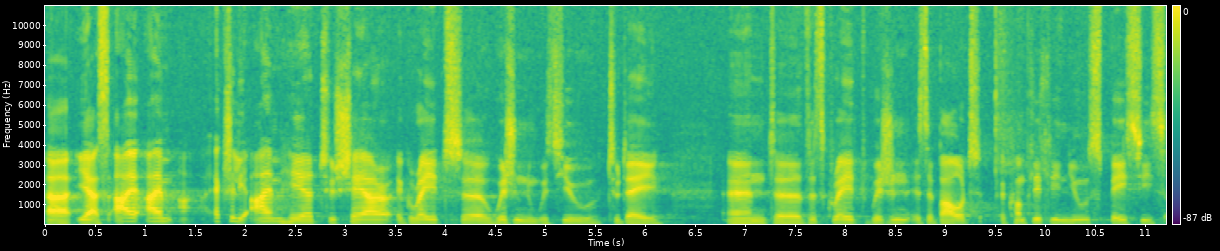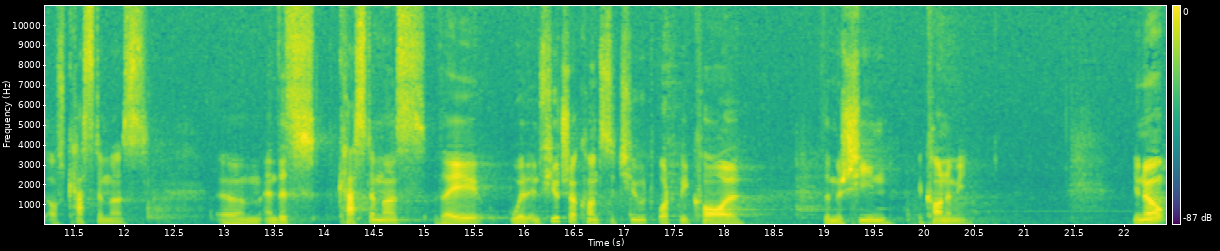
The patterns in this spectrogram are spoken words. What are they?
Uh, yes, I, am actually I'm here to share a great uh, vision with you today. And uh, this great vision is about a completely new species of customers. Um, and these customers, they will in future constitute what we call the machine economy. You know,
